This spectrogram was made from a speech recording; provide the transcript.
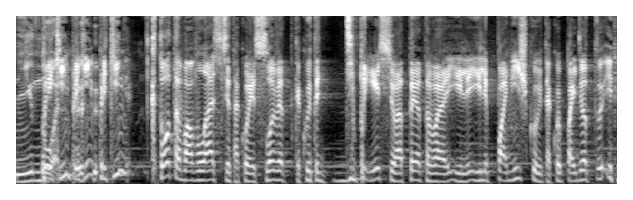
не ноль. Прикинь, прикинь, прикинь, кто-то во власти такой словит какую-то депрессию от этого или, или паничку и такой пойдет, и,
